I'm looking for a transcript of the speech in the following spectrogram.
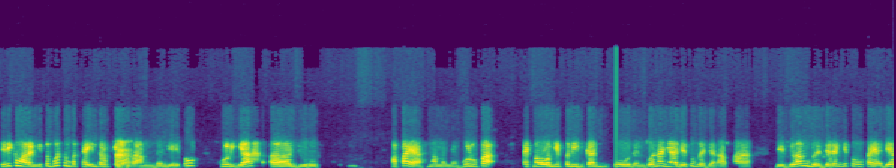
Jadi kemarin itu gue sempet kayak interview orang dan dia itu kuliah eh, jurus apa ya namanya gue lupa teknologi pendidikan gitu. Dan gue nanya dia tuh belajar apa? Dia bilang belajar yang itu kayak dia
